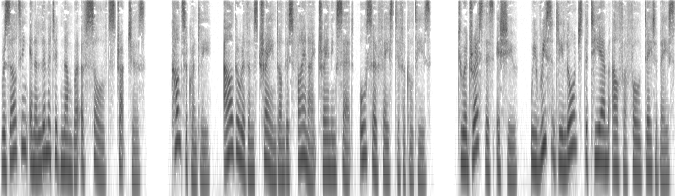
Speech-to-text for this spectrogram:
resulting in a limited number of solved structures. Consequently, algorithms trained on this finite training set also face difficulties. To address this issue, we recently launched the TM AlphaFold database,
